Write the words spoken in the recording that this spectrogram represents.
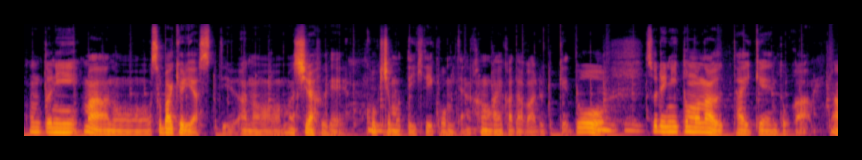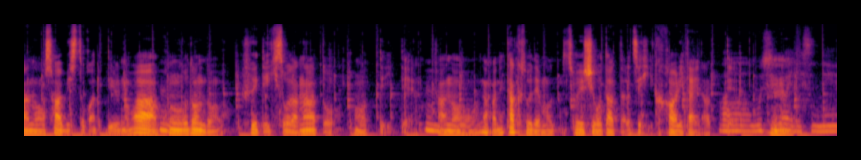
本当にまああのソバキュリアスっていうあの、まあ、シラフで好奇心を持って生きていこうみたいな考え方があるけど、うんうん。それに伴う体験とかあのサービスとかっていうのはうん。今後どんどん増えていきそうだなと思っていて、うん。あのなんかねタクトでもそういう仕事あったらぜひ関わりたいなって面白いですね、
